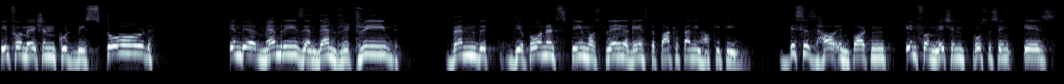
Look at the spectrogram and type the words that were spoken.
information could be stored in their memories and then retrieved when the opponent's team was playing against the Pakistani hockey team. This is how important information processing is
